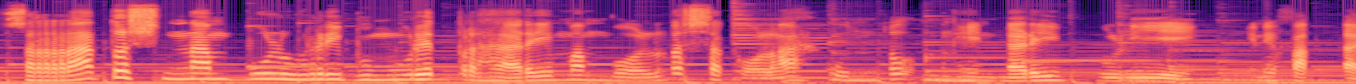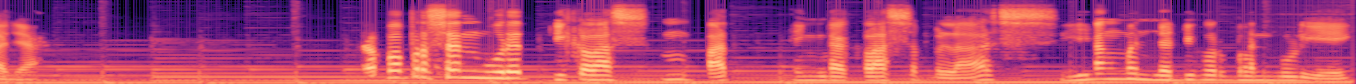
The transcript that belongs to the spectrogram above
160 ribu murid per hari membolos sekolah untuk menghindari bullying. Ini faktanya. Berapa persen murid di kelas 4 hingga kelas 11 yang menjadi korban bullying?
